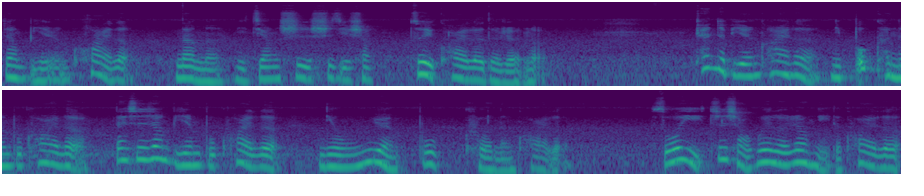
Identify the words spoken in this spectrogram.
让别人快乐，那么你将是世界上最快乐的人了。看着别人快乐，你不可能不快乐；但是让别人不快乐，你永远不可能快乐。所以，至少为了让你的快乐，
